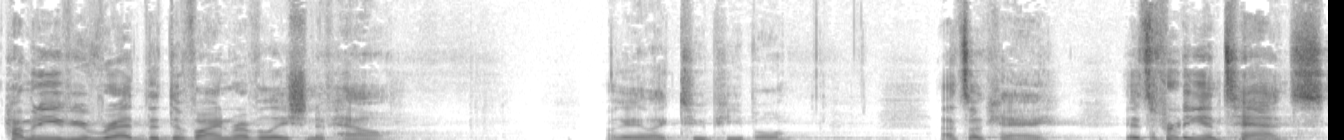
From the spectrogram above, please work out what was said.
How many of you read The Divine Revelation of Hell? Okay, like two people. That's okay. It's pretty intense.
